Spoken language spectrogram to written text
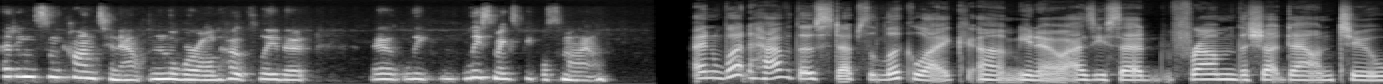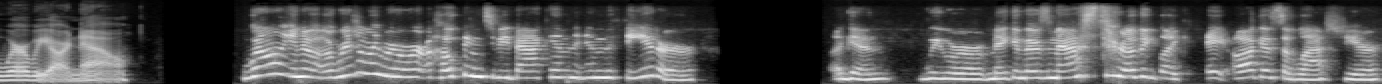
putting some content out in the world, hopefully that at least makes people smile. And what have those steps look like, um, you know, as you said, from the shutdown to where we are now? Well, you know, originally we were hoping to be back in, in the theater. Again, we were making those masks through, I think, like eight, August of last year.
